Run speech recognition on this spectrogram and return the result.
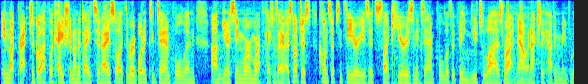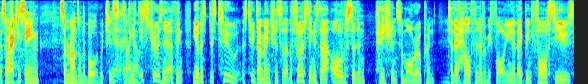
in like practical application on a day to day. So like the robotics example, and um, you know seeing more and more applications. It's not just concepts and theories. It's like here is an example of it being utilized right now and actually having a meaningful. So we're actually seeing some runs on the board, which is Yeah, something it- else. It's true, isn't it? I think you know there's, there's two there's two dimensions to that. The first thing is that all of a sudden patients are more open to their health than ever before. You know they've been forced to use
